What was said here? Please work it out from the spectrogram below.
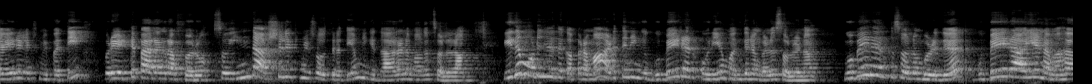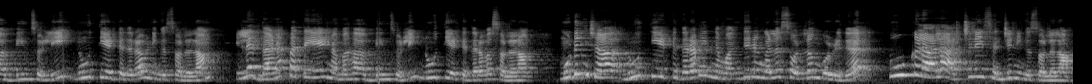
தைரியலட்சுமி பத்தி ஒரு எட்டு பேராகிராஃப் வரும். சோ இந்த அஷ்டலட்சுமி சோத்திரத்தையும் நீங்க தாராளமாக சொல்லலாம். இது முடிஞ்சதுக்கு அப்புறமா அடுத்து நீங்க குபேரருக்குரிய மந்திரங்களை சொல்லணும். குபேரருக்கு சொல்லும் பொழுது குபேராய நமக அப்படின்னு சொல்லி நூத்தி எட்டு தடவை நீங்க சொல்லலாம். இல்ல தனபத்தையே நமக அப்படின்னு சொல்லி நூத்தி எட்டு தடவை சொல்லலாம். முடிஞ்சா நூத்தி எட்டு தடவை இந்த மந்திரங்களை சொல்லும் பொழுது பூக்களால அர்ச்சனை செஞ்சு நீங்க சொல்லலாம்.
